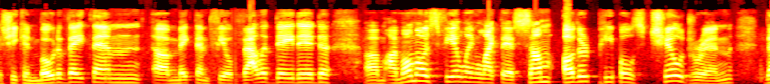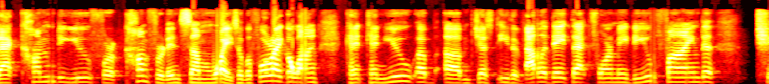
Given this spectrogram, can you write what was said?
she can motivate them, uh, make them feel validated. Um, I'm almost feeling like there's some other people's children that come to you for comfort in some way. So before I go on, can can you uh, um, just either validate that for me? Do you find ch-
